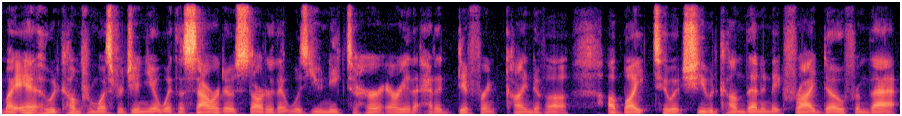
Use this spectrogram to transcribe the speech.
my aunt, who had come from West Virginia with a sourdough starter that was unique to her area, that had a different kind of a, a bite to it, she would come then and make fried dough from that.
